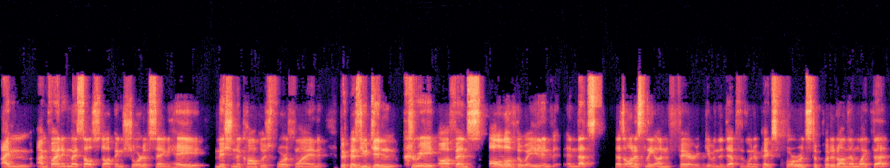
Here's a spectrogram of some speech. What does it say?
I'm I'm finding myself stopping short of saying, "Hey, mission accomplished, fourth line," because you didn't create offense all of the way. You didn't, and that's that's honestly unfair given the depth of Winnipeg's forwards to put it on them like that.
